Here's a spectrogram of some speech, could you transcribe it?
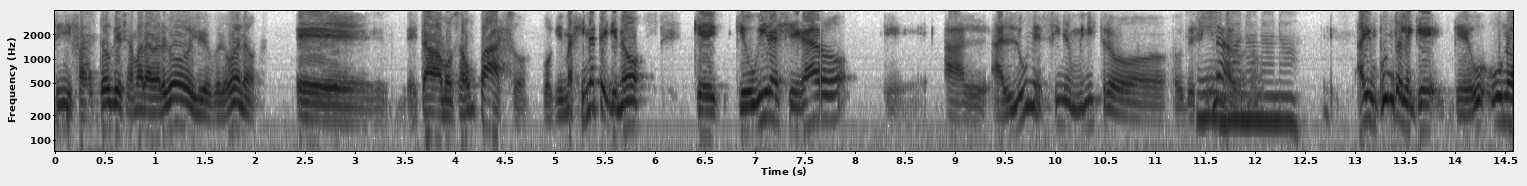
sí faltó que llamara a Bergoglio pero bueno estábamos a un paso porque imagínate que no que que hubiera llegado al, al lunes sin un ministro designado. Sí, no, no, no, Hay un punto en el que, que uno,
